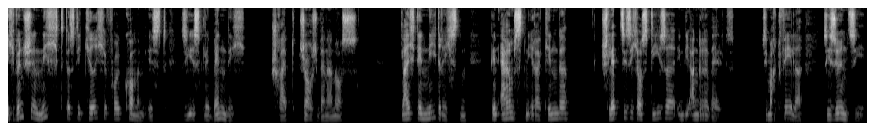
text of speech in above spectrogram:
Ich wünsche nicht, dass die Kirche vollkommen ist, sie ist lebendig, schreibt Georges Bernanos. Gleich den niedrigsten, den ärmsten ihrer Kinder schleppt sie sich aus dieser in die andere Welt. Sie macht Fehler, sie söhnt sie,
